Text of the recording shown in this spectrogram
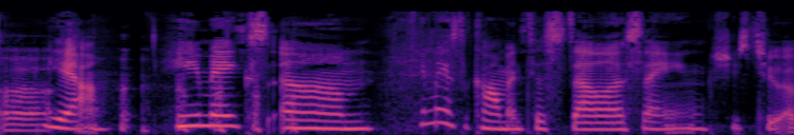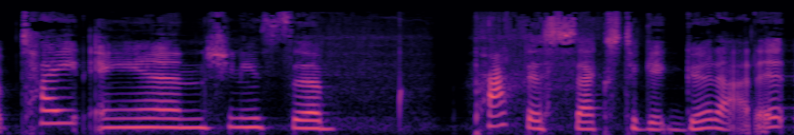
Uh, yeah, he makes um he makes a comment to Stella saying she's too uptight and she needs to practice sex to get good at it.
